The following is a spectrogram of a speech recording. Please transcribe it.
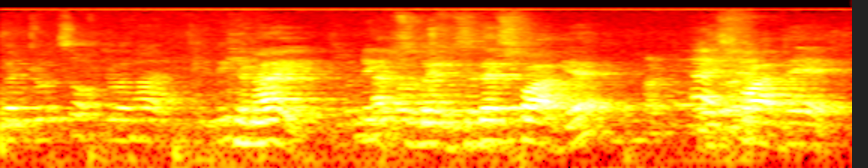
but do it soft, do it hard. Kime. Absolutely. So that's five, yeah? There's five there.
